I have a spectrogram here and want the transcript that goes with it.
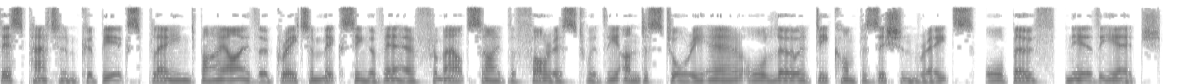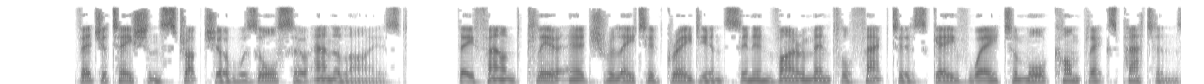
This pattern could be explained by either greater mixing of air from outside the forest with the understory air or lower decomposition rates, or both, near the edge. Vegetation structure was also analyzed. They found clear edge-related gradients in environmental factors gave way to more complex patterns,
